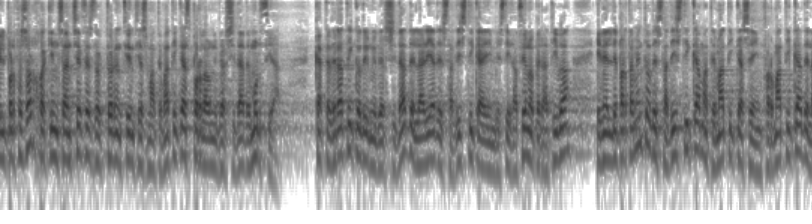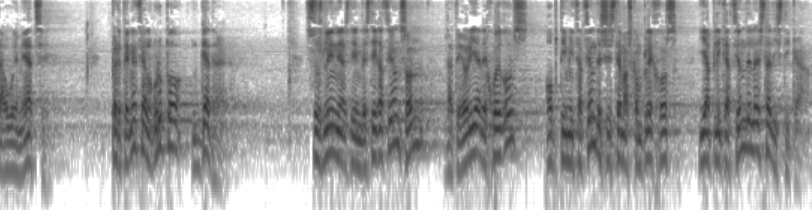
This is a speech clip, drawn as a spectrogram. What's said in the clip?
El profesor Joaquín Sánchez es doctor en Ciencias Matemáticas por la Universidad de Murcia, catedrático de Universidad del área de Estadística e Investigación Operativa en el Departamento de Estadística, Matemáticas e Informática de la UMH. Pertenece al grupo Gather. Sus líneas de investigación son la teoría de juegos, optimización de sistemas complejos y aplicación de la estadística.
